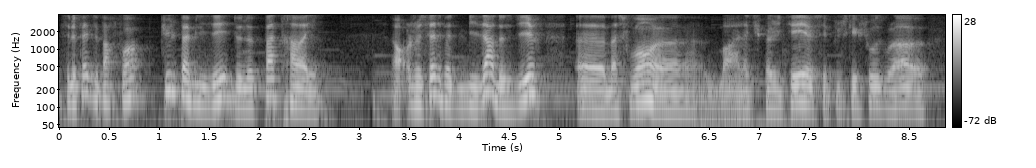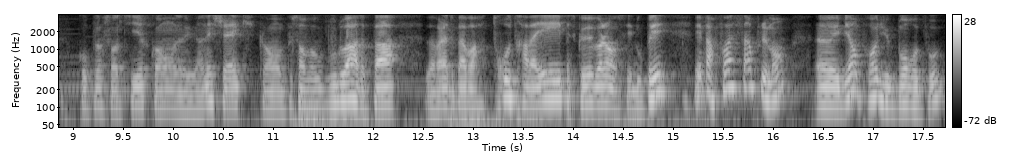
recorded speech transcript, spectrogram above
C'est le fait de parfois culpabiliser de ne pas travailler. Alors, je sais, ça peut être bizarre de se dire, bah, souvent, euh, bah, la culpabilité, c'est plus quelque chose, voilà. euh, qu'on peut ressentir quand on a eu un échec, quand on peut s'en vouloir de pas, bah, voilà, de pas avoir trop travaillé parce que voilà, on s'est loupé. Mais parfois, simplement, euh, eh bien, on prend du bon repos,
